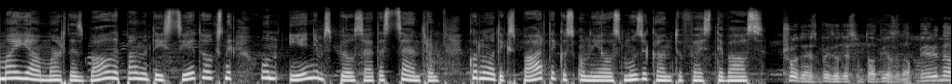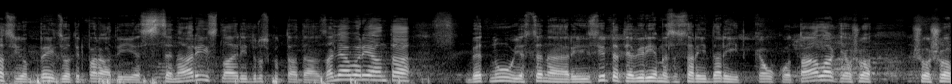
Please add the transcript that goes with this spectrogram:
maijā Martas balle pametīs cietoksni un ieņems pilsētas centru, kur notiks pārtikas un ielas muzikantu festivāls. Šodien es beidzot esmu tā diezgan apmierināts, jo beidzot ir parādījies scenārijs, lai arī drusku tādā zaļā variantā. Bet, nu, ja scenārijs ir, tad jau ir iemesls arī darīt kaut ko tālāk, jau šo, šo, šo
